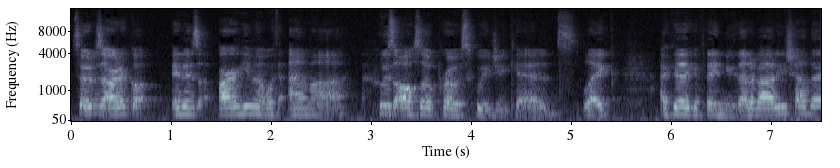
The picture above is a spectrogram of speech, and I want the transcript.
so in his article in his argument with emma who's also pro squeegee kids like i feel like if they knew that about each other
